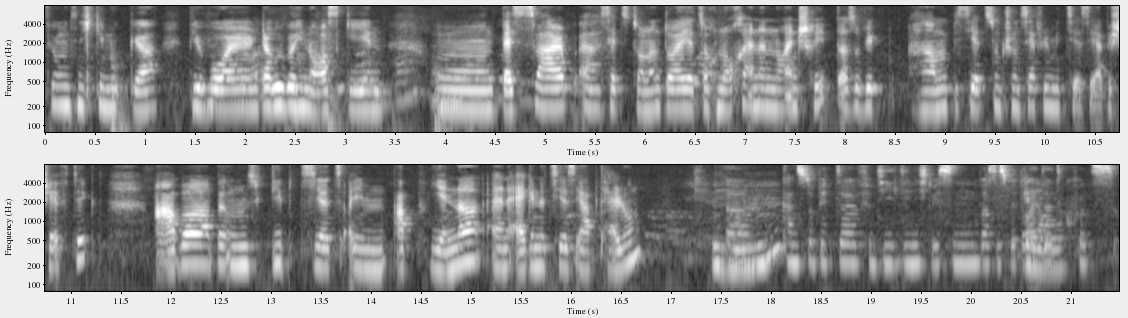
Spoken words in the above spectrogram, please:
für uns nicht genug. Ja? Wir wollen darüber hinausgehen. Und deshalb äh, setzt Sonnentor jetzt auch noch einen neuen Schritt. Also wir haben bis jetzt uns schon sehr viel mit CSR beschäftigt. Aber bei uns gibt es jetzt im, ab Jänner eine eigene CSR-Abteilung. Mhm. Ähm, kannst du bitte für die, die nicht wissen, was es bedeutet, genau. kurz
